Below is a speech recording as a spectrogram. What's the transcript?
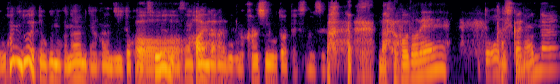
お金どうやって送るのかなみたいな感じとか、そういうのが最近、だから僕の関心事だったりするんですよ。なるほどね。どうですか？だんだん、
